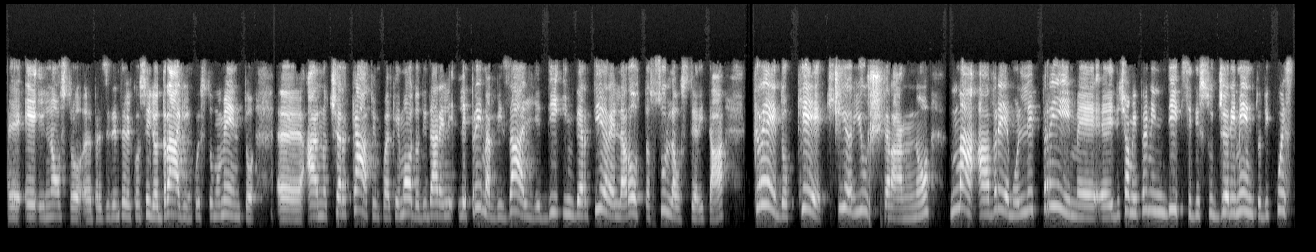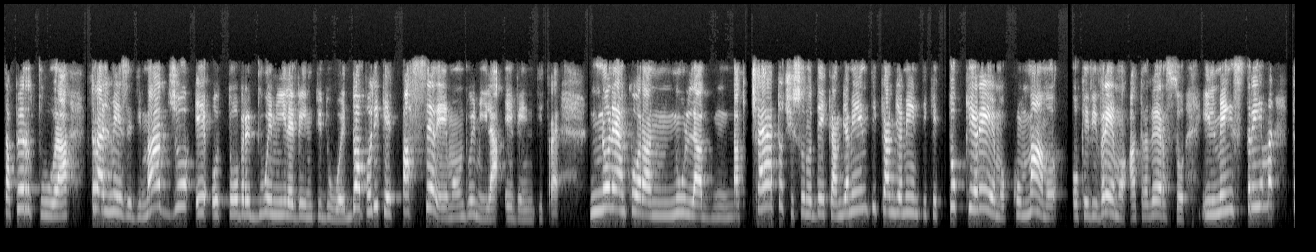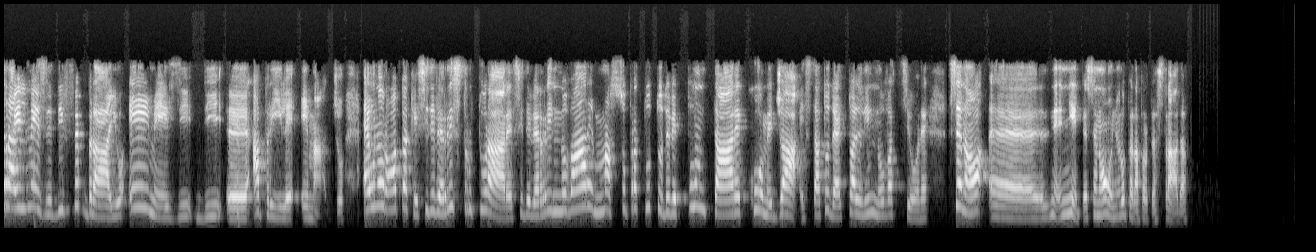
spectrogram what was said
eh, e il nostro eh, Presidente del Consiglio Draghi in questo momento eh, hanno cercato in qualche modo di dare le, le prime avvisaglie di invertire la rotta sull'austerità, credo che ci riusciranno, ma avremo le prime, eh, diciamo, i primi indizi di suggerimento di questa apertura tra il mese di maggio e ottobre 2022, dopodiché passeremo a un 2023. Non è ancora nulla dato certo, ci sono dei cambiamenti, cambiamenti che toccheremo con mano o che vivremo attraverso il mainstream tra il mese di febbraio e i mesi di eh, aprile e maggio. È un'Europa che si deve ristrutturare, si deve rinnovare, ma soprattutto deve puntare, come già è stato detto, all'innovazione. Se no, eh, niente, se no ognuno per la propria strada.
